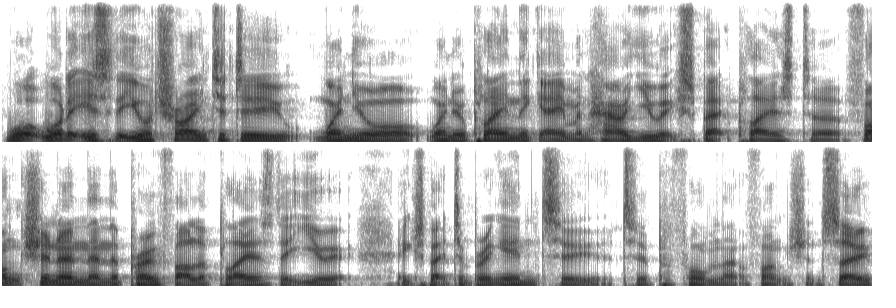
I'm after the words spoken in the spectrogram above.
what, what it is that you're trying to do when you're when you're playing the game and how you expect players to function, and then the profile of players that you expect to bring in to to perform that function. So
